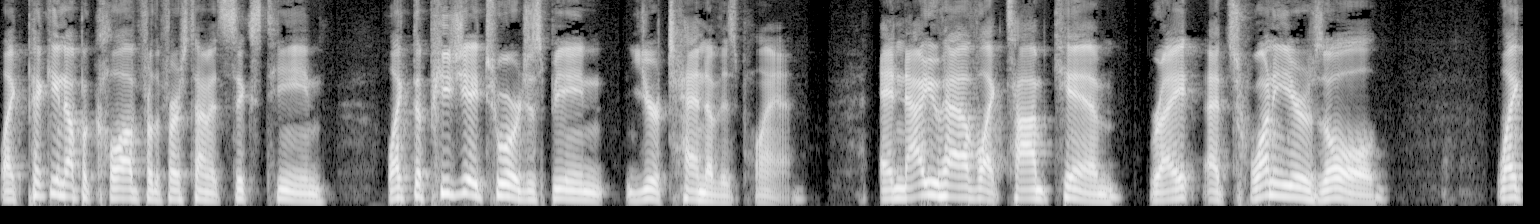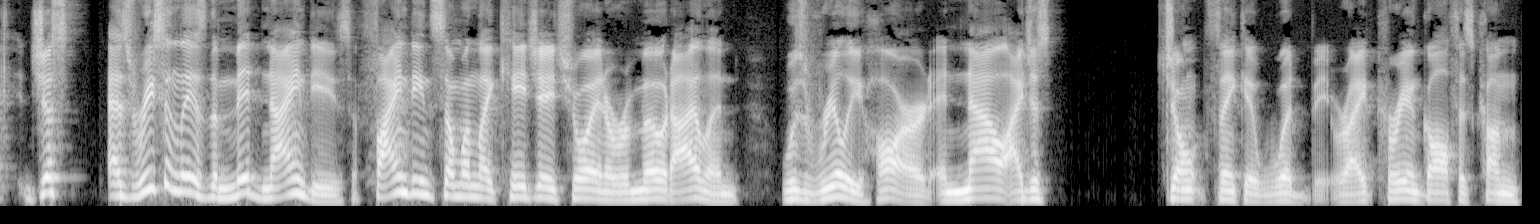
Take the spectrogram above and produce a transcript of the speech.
like picking up a club for the first time at 16, like the PGA Tour just being year 10 of his plan. And now you have like Tom Kim, right, at 20 years old, like just as recently as the mid 90s, finding someone like KJ Choi in a remote island was really hard. And now I just don't think it would be, right? Korean golf has come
